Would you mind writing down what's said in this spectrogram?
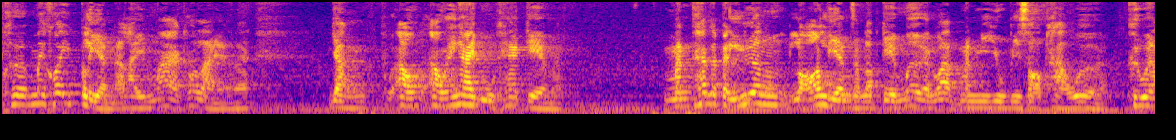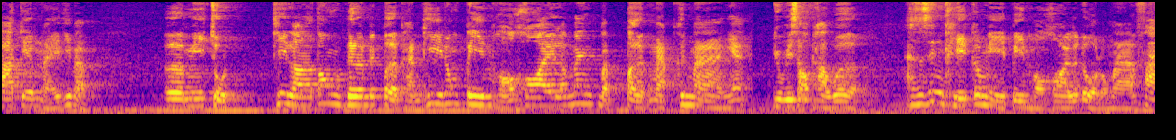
เพิ่มไม่ค่อยเปลี่ยนอะไรมากเท่าไหร่นะอย่างเอาเอาง่ายๆดูแค่เกมอะมันแทบจะเป็นเรื่องล้อเลียนสำหรับเกมเมอร์กันว่ามันมี Ubisoft Tower คือเวลาเกมไหนที่แบบเออมีจุดที่เราต้องเดินไปเปิดแผนที่ต้องปีนหอคอย แล้วแม่งแบบเปิดแมปขึ้นมาอย่างเงี้ย Ubisoft Tower Assassin's Creed ก็มีปีนหอคอยแล้วโดดลงมา ฟา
